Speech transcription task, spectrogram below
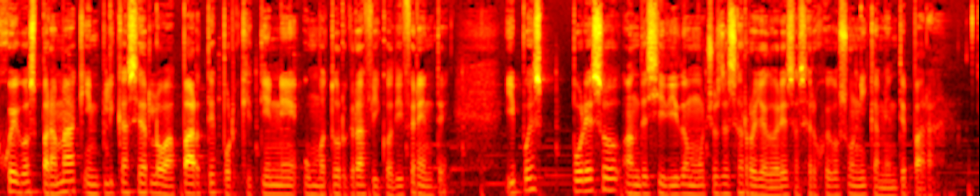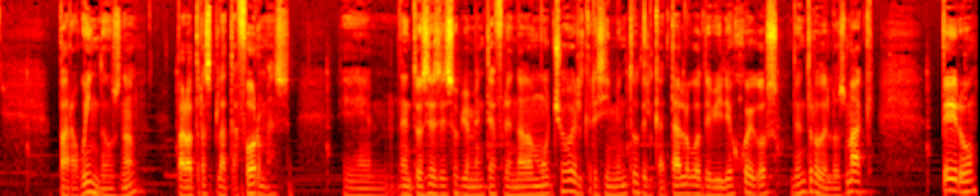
juegos para Mac implica hacerlo aparte porque tiene un motor gráfico diferente y pues por eso han decidido muchos desarrolladores hacer juegos únicamente para, para Windows, ¿no? Para otras plataformas. Em, entonces eso obviamente ha frenado mucho el crecimiento del catálogo de videojuegos dentro de los Mac. Pero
